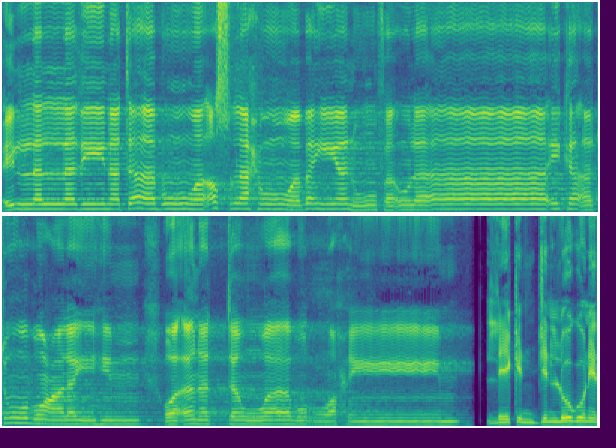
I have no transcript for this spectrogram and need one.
إلا الذين تابوا وأصلحوا وبينوا فأولئك أتوب عليهم وأنا التواب الرحيم لیکن جن لوگوں نے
